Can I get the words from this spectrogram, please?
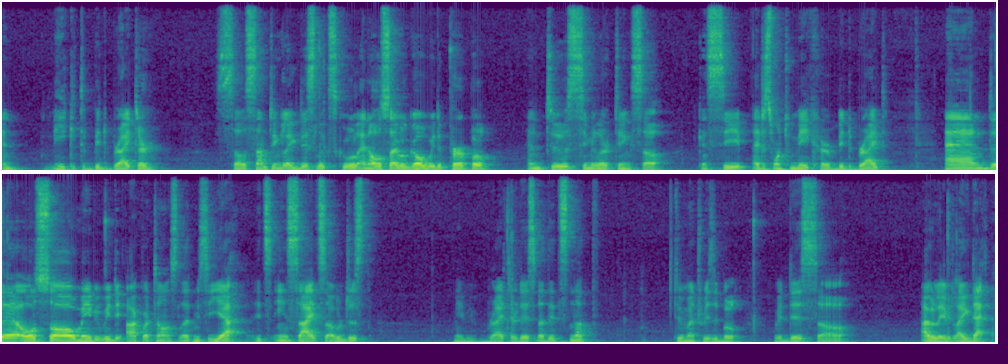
and make it a bit brighter. So something like this looks cool. And also I will go with the purple and do similar things. So you can see, I just want to make her a bit bright. And uh, also maybe with the aqua tones, let me see. Yeah, it's inside, so I will just maybe brighter this, but it's not too much visible with this, so I will leave it like that.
